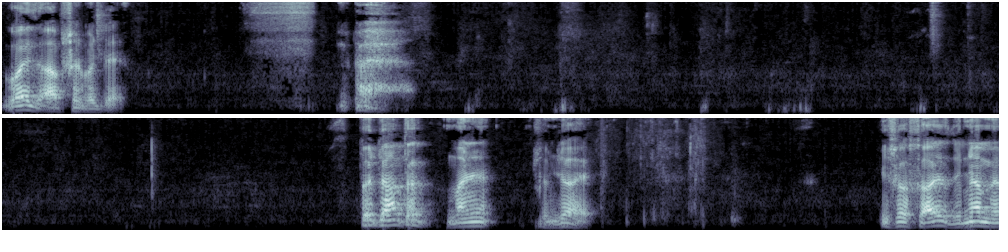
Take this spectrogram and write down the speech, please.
واحد آپشن بن جائے تو جہاں تک میں نے سمجھا ہے، اس وقت ساری دنیا میں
